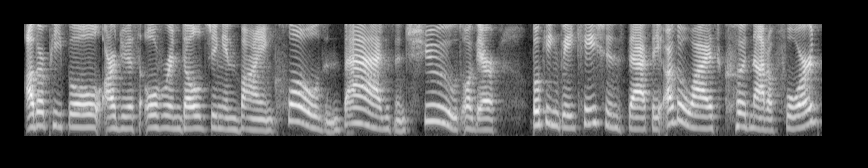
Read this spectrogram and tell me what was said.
Other people are just overindulging in buying clothes and bags and shoes, or they're booking vacations that they otherwise could not afford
